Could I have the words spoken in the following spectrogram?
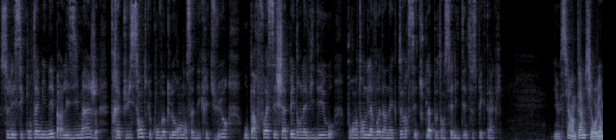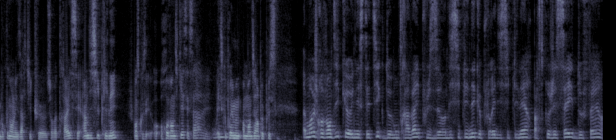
se laisser contaminer par les images très puissantes que convoque Laurent dans sa décriture, ou parfois s'échapper dans la vidéo pour entendre la voix d'un acteur. C'est toute la potentialité de ce spectacle. Il y a aussi un terme qui revient beaucoup dans les articles sur votre travail, c'est indiscipliné. Je pense que c'est revendiqué, c'est ça? Est-ce que vous pourriez m'en dire un peu plus? Moi, je revendique une esthétique de mon travail plus indisciplinée que pluridisciplinaire parce que j'essaye de faire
